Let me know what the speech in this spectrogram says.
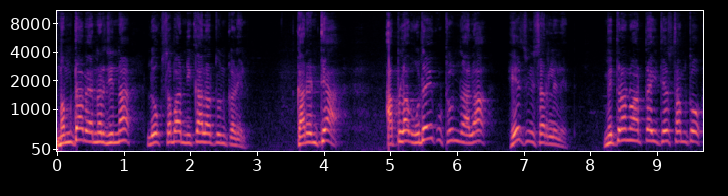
ममता बॅनर्जींना लोकसभा निकालातून कळेल. कारण त्या आपला उदय कुठून झाला हेच विसरलेले आहेत. मित्रांनो आत्ता इथेच थांबतो.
